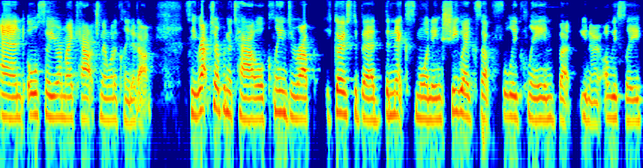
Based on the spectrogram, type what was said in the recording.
and also you're on my couch and I want to clean it up. So he wraps her up in a towel, cleans her up, he goes to bed. The next morning, she wakes up fully clean, but you know, obviously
